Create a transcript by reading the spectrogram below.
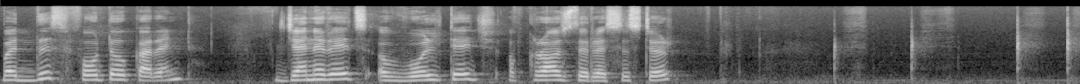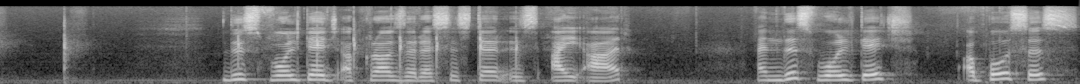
but this photo current generates a voltage across the resistor. This voltage across the resistor is IR and this voltage opposes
